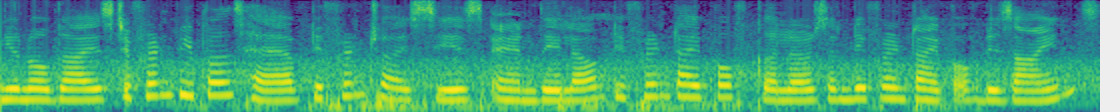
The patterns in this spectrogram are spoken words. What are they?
you know guys different peoples have different choices and they love different type of colors and different type of designs.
